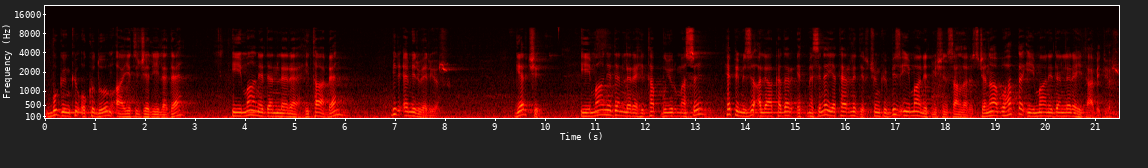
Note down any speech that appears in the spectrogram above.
bugünkü okuduğum ayeti celilede iman edenlere hitaben bir emir veriyor. Gerçi iman edenlere hitap buyurması hepimizi alakadar etmesine yeterlidir. Çünkü biz iman etmiş insanlarız. Cenab-ı Hak da iman edenlere hitap ediyor.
